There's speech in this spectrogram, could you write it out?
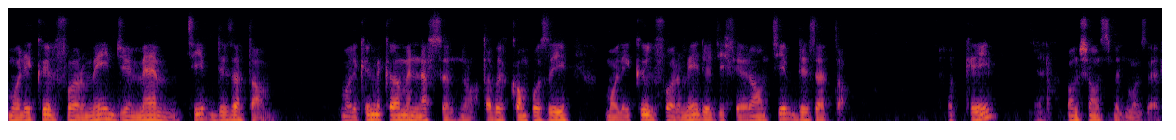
molécule formée du même type des atomes molécule مكون من نفس النوع طب الكومبوزي molécule formée de différents types des atomes ok Bonne chance, mademoiselle.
